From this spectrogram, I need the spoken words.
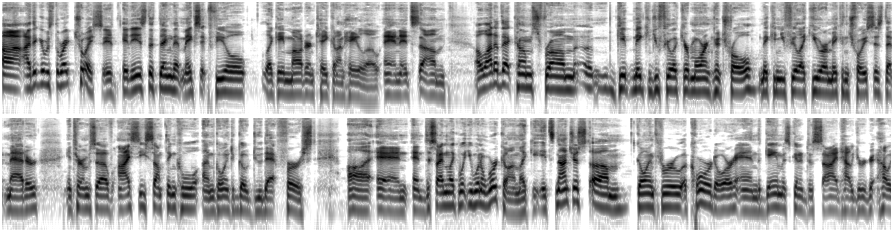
Uh, I think it was the right choice. It, it is the thing that makes it feel like a modern take on Halo, and it's um, a lot of that comes from um, making you feel like you're more in control, making you feel like you are making choices that matter in terms of I see something cool, I'm going to go do that first, uh, and and deciding like what you want to work on. Like it's not just um, going through a corridor and the game is going to decide how you're how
